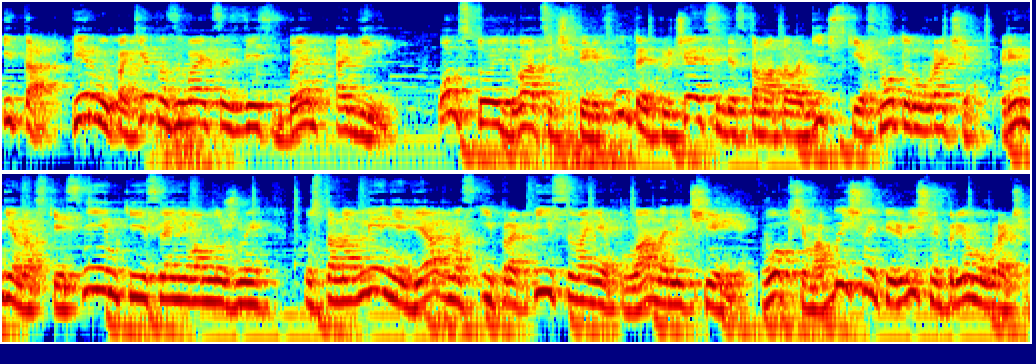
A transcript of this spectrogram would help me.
Итак, первый пакет называется здесь Band 1. Он стоит 24 фунта и включает в себе стоматологический осмотр у врача, рентгеновские снимки, если они вам нужны, установление, диагноз и прописывание плана лечения. В общем, обычный первичный прием у врача.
